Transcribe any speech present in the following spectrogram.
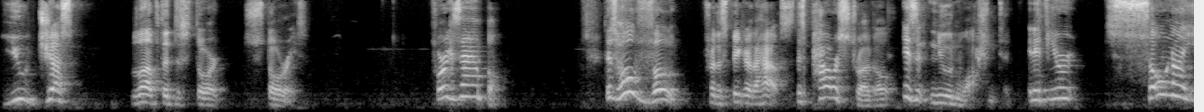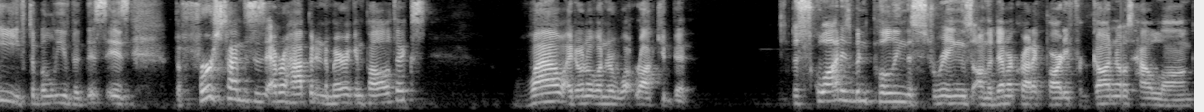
you just love to distort stories. For example, this whole vote for the Speaker of the House, this power struggle isn't new in Washington. And if you're so naive to believe that this is the first time this has ever happened in American politics, wow, I don't know under what rock you've been. The squad has been pulling the strings on the Democratic Party for God knows how long,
